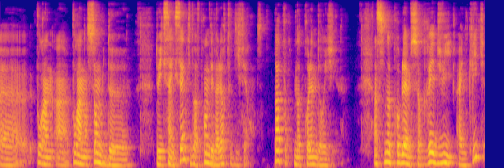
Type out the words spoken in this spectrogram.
euh, pour, un, pour, un, ensemble de, de x1, xn qui doivent prendre des valeurs toutes différentes, pas pour notre problème d'origine. Ainsi, notre problème se réduit à une clique,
